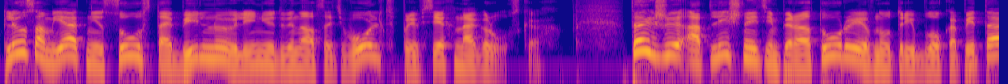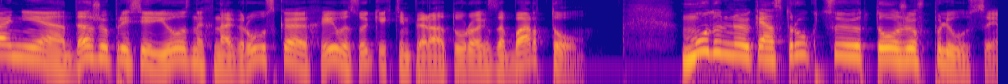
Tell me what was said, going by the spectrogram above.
К я отнесу стабильную линию 12 вольт при всех нагрузках. Также отличные температуры внутри блока питания, даже при серьезных нагрузках и высоких температурах за бортом. Модульную конструкцию тоже в плюсы.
